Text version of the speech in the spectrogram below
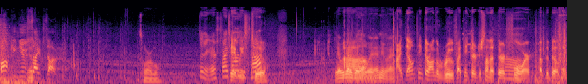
Marking new Yep. safe zone. That's horrible. Is an airstrike See on at least the top? two. Yeah, we gotta go that Um, way anyway. I don't think they're on the roof. I think they're just on the third Oh. floor of the building.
